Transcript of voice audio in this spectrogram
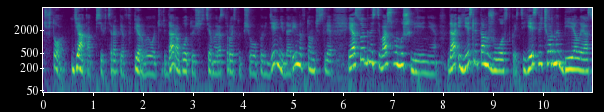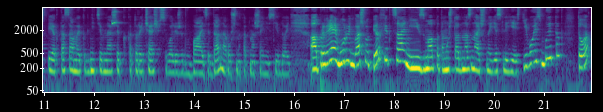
что я, как психотерапевт, в первую очередь, да, работающий с темой расстройства пищевого поведения, Дарина в том числе, и особенности вашего мышления, да, и есть ли там жесткость, есть ли черно-белый аспект, та самая когнитивная ошибка, которая чаще всего лежит в базе, да, нарушенных отношений отношении с едой. А, проверяем уровень вашего перфекционизма, потому что однозначно, если есть его избыток, то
